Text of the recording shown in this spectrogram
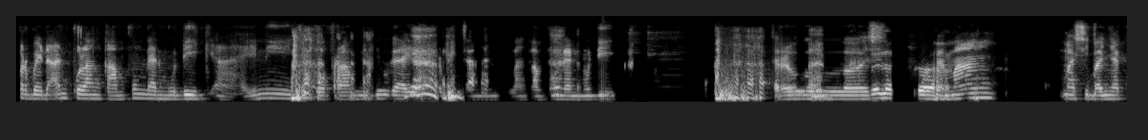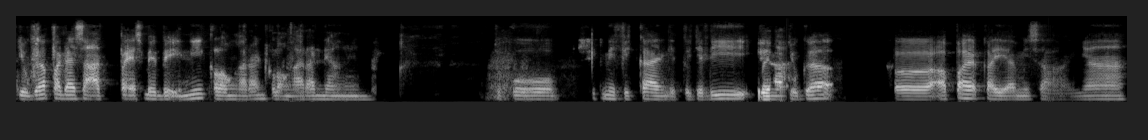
perbedaan pulang kampung dan mudik. Nah, ini cukup ramai juga ya perbincangan pulang kampung dan mudik. Terus Betul. memang masih banyak juga pada saat PSBB ini kelonggaran-kelonggaran yang cukup signifikan gitu. Jadi Iya. banyak juga eh, apa kayak misalnya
